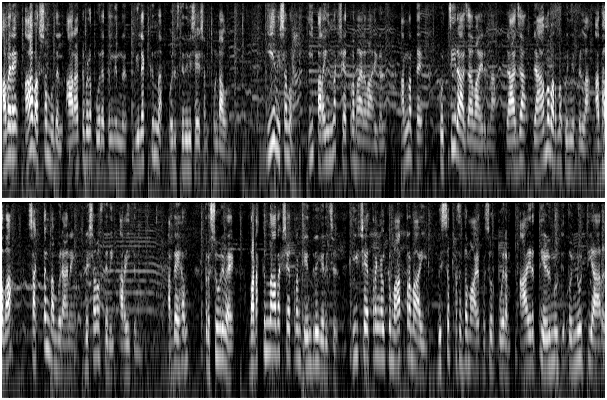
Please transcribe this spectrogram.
അവരെ ആ വർഷം മുതൽ ആറാട്ടുപുഴ പൂരത്തിൽ നിന്ന് വിലക്കുന്ന ഒരു സ്ഥിതിവിശേഷം ഉണ്ടാവുന്നു. ഈ വിഷമം ഈ പറയുന്ന ക്ഷേത്ര ഭാരവാഹികൾ അന്നത്തെ കൊച്ചി രാജാവായിരുന്ന രാജ രാമവർമ്മ കുഞ്ഞിപ്പിള്ള അഥവാ ശക്തൻ തമ്പുരാനെ വിഷമസ്ഥിതി അറിയിക്കുന്നു. അദ്ദേഹം തൃശ്ശൂരിലെ വടക്കുന്നാഥ ക്ഷേത്രം കേന്ദ്രീകരിച്ച് ഈ ക്ഷേത്രങ്ങൾക്ക് മാത്രമായി വിശ്വപ്രസിദ്ധമായ തൃശ്ശൂർ പൂരം ആയിരത്തി എഴുന്നൂറ്റി തൊണ്ണൂറ്റിയാറ്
